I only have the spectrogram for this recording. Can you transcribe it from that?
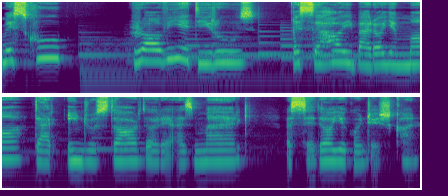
مسکوب راوی دیروز قصه هایی برای ما در این جستار داره از مرگ و صدای گنجشکان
